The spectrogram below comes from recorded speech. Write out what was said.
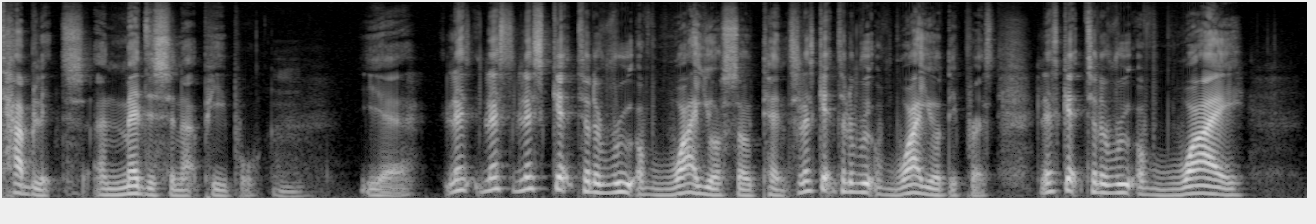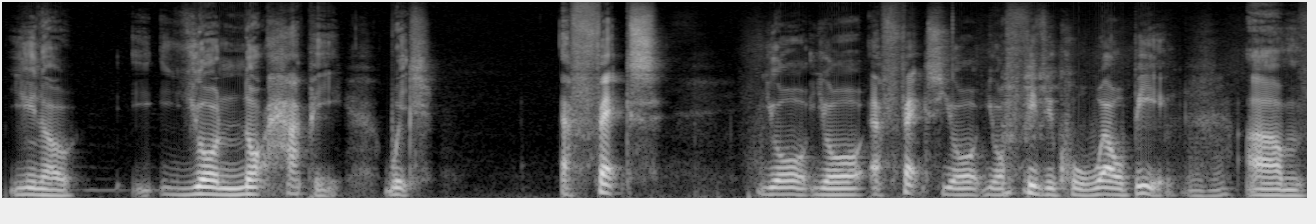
tablets and medicine at people, yeah. Let's let's let's get to the root of why you're so tense. Let's get to the root of why you're depressed. Let's get to the root of why, you know, you're not happy, which affects your your affects your your physical well being. Um,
